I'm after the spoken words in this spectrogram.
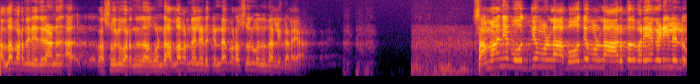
അല്ല പറഞ്ഞതിനെതിരാണ് റസൂൽ പറഞ്ഞത്. അതുകൊണ്ട് അല്ല പറഞ്ഞാൽ എടുക്കേണ്ടത് അപ്പൊ റസൂൽ വന്ന് തള്ളിക്കളയാണ് സാമാന്യ ബോധ്യമുള്ള ബോധ്യമുള്ള ആർക്കും അത് പറയാൻ കഴിയില്ലല്ലോ.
